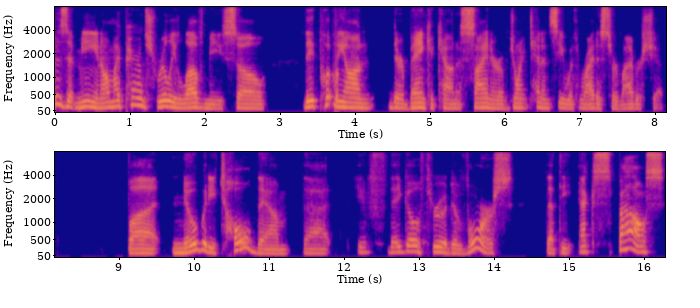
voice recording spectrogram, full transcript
does it mean? Oh, my parents really love me, so." They put me on their bank account a signer of joint tenancy with right of survivorship. But nobody told them that if they go through a divorce, that the ex-spouse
